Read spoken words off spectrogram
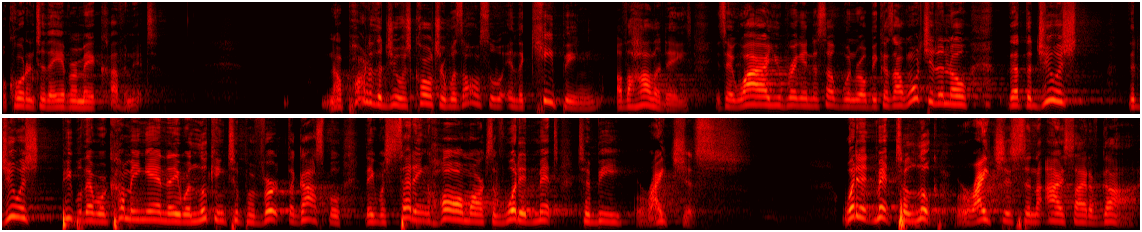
according to the Abrahamic covenant. Now, part of the Jewish culture was also in the keeping of the holidays. You say, why are you bringing this up, Winrow? Because I want you to know that the Jewish, the Jewish people that were coming in, they were looking to pervert the gospel. They were setting hallmarks of what it meant to be righteous, what it meant to look righteous in the eyesight of God.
